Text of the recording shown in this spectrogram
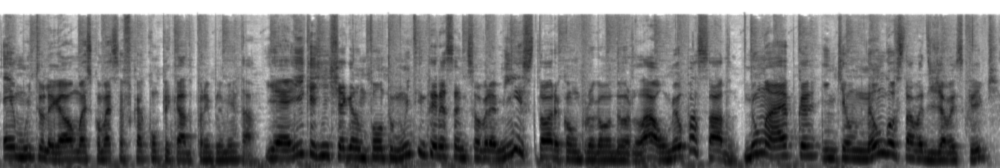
É muito legal, mas começa a ficar complicado para implementar. E é aí que a gente chega num ponto muito interessante sobre a minha história como programador lá, o meu passado. Numa época em que eu não gostava de JavaScript,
